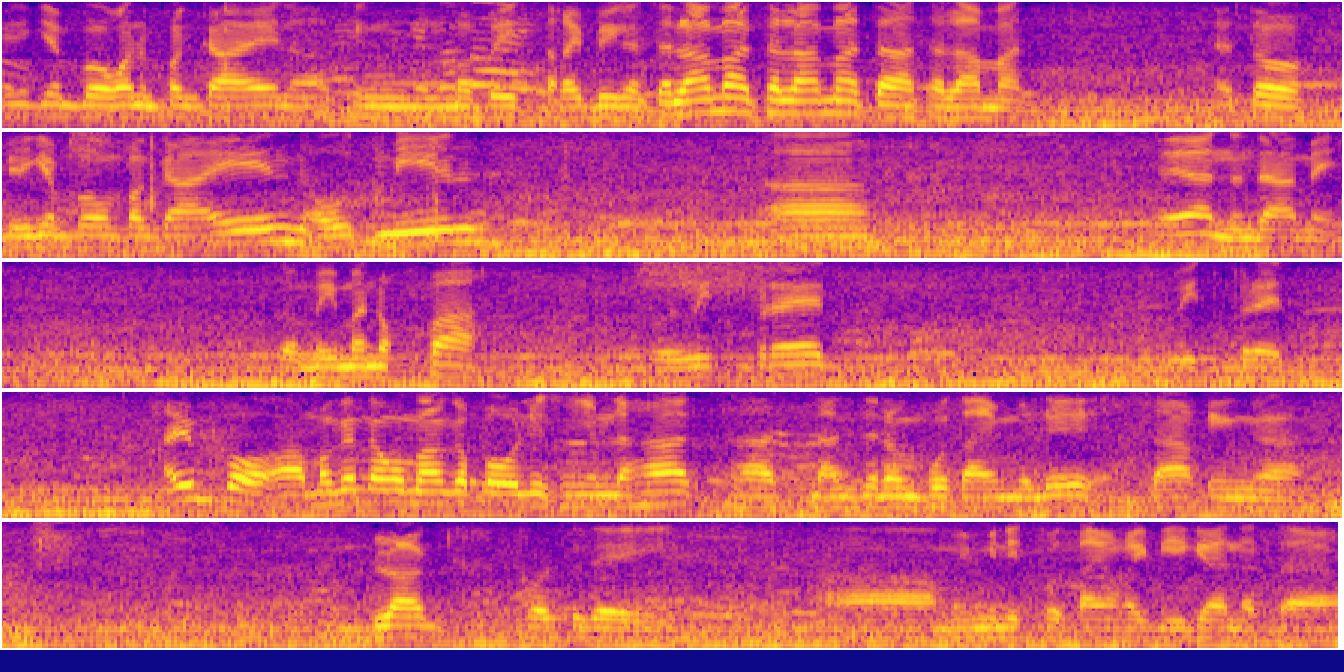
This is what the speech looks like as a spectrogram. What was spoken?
Binigyan po ako ng pagkain ng ating mabait na kaibigan. Salamat, salamat ha, salamat. Ito, binigyan po akong pagkain, oatmeal. Ah, ayan, ang dami. So may manok pa. Wheat bread. Wheat bread. Ayun po, ah, magandang umaga po ulit sa inyong lahat. At nandito naman po tayo muli sa aking ah, vlog for today. Ah, may minute po tayong kaibigan at ah,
